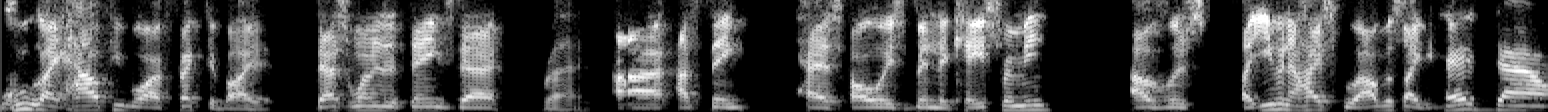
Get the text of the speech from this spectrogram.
who like how people are affected by it. That's one of the things that right I, I think has always been the case for me. I was like even in high school, I was like head down.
